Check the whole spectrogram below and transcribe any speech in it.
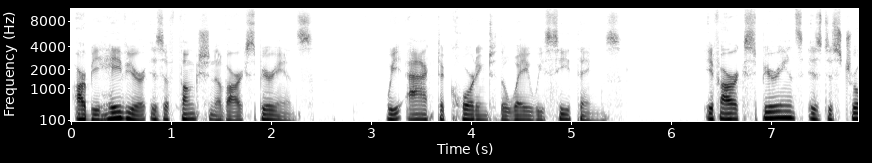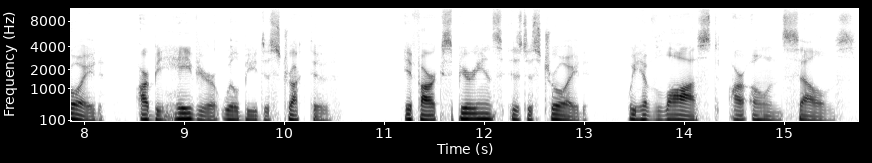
Our behavior is a function of our experience. We act according to the way we see things. If our experience is destroyed, our behavior will be destructive. If our experience is destroyed, we have lost our own selves.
